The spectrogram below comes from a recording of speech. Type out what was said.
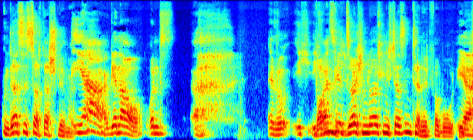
Und das ist doch das Schlimme. ja, genau. Und ach, also ich, ich Warum wird solchen Leuten nicht das Internet verboten? Ja.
